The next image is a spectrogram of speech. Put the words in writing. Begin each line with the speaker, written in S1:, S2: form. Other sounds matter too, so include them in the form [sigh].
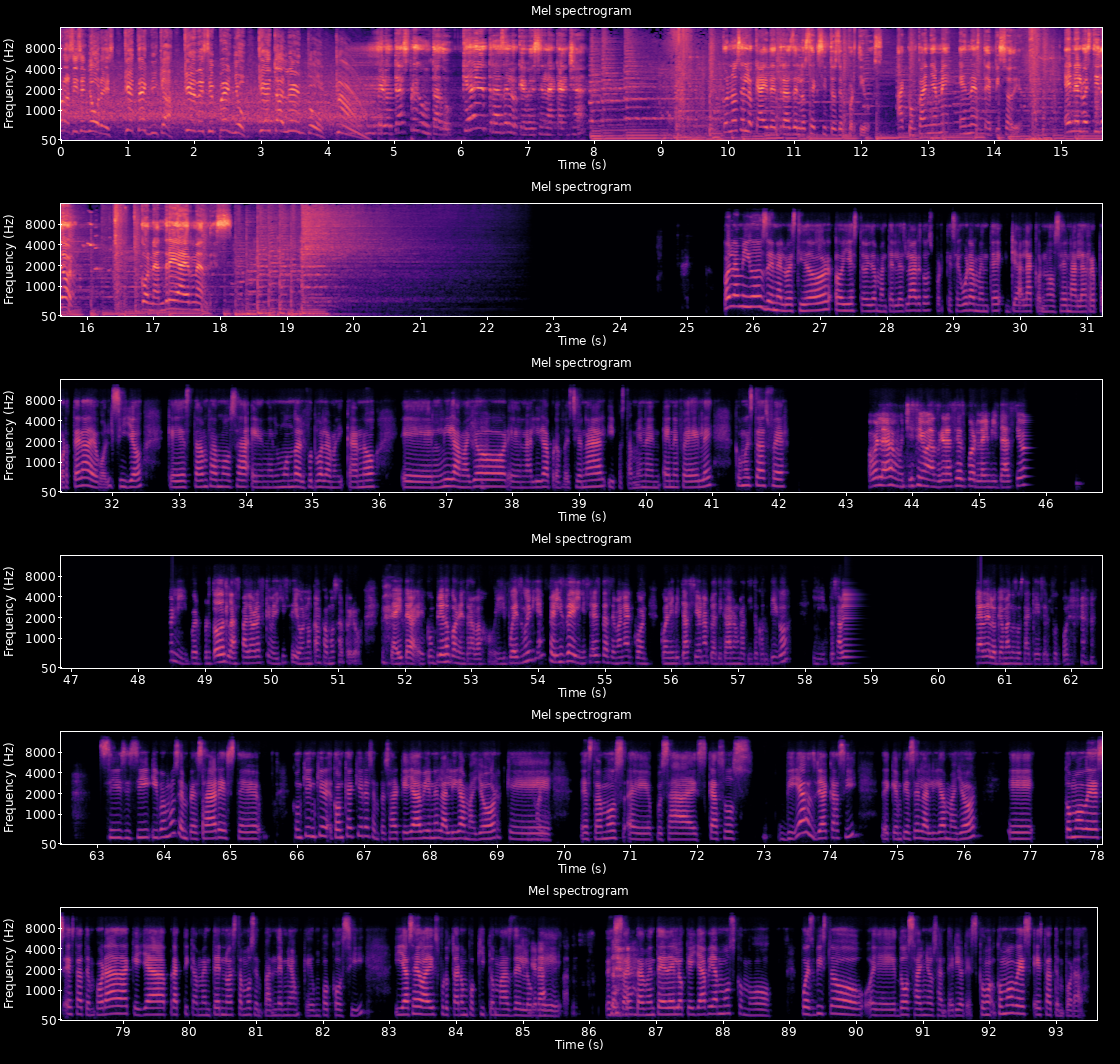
S1: Señoras y señores, qué técnica, qué desempeño, qué talento.
S2: Pero te has preguntado, ¿qué hay detrás de lo que ves en la cancha? Conoce lo que hay detrás de los éxitos deportivos. Acompáñame en este episodio. En el vestidor, con Andrea Hernández.
S3: Hola amigos de En el Vestidor, hoy estoy de manteles largos porque seguramente ya la conocen a la reportera de bolsillo que es tan famosa en el mundo del fútbol americano, en Liga Mayor, en la Liga Profesional y pues también en NFL. ¿Cómo estás, Fer?
S4: Hola, muchísimas gracias por la invitación y por, por, todas las palabras que me dijiste, digo, no tan famosa, pero de ahí eh, cumpliendo con el trabajo. Y pues muy bien, feliz de iniciar esta semana con, con la invitación a platicar un ratito contigo y pues hablar de lo que más nos gusta, que es el fútbol.
S3: Sí, sí, sí. Y vamos a empezar, este, ¿con quién quiere, con qué quieres empezar? Que ya viene la Liga Mayor, que bueno. estamos eh, pues a escasos días ya casi de que empiece la Liga Mayor. Eh, ¿Cómo ves esta temporada que ya prácticamente no estamos en pandemia, aunque un poco sí, y ya se va a disfrutar un poquito más de lo
S4: Gracias.
S3: que [laughs] [laughs] exactamente de lo que ya habíamos como pues visto eh, dos años anteriores? ¿Cómo, ¿Cómo ves esta temporada?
